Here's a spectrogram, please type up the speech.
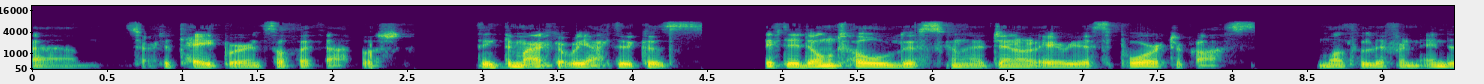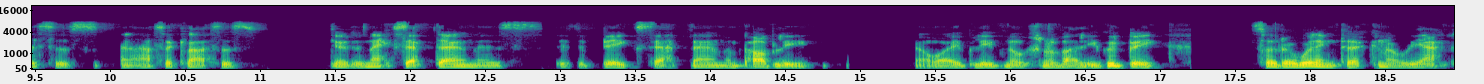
um, start to taper and stuff like that. But I think the market reacted because if they don't hold this kind of general area support across multiple different indices and asset classes, you know, the next step down is is a big step down and probably you know I believe notional value could be. So they're willing to kind of react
